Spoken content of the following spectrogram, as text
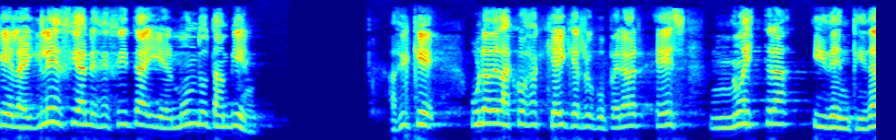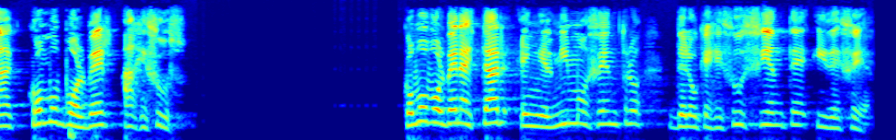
que la iglesia necesita y el mundo también. Así que una de las cosas que hay que recuperar es nuestra identidad, cómo volver a Jesús. Cómo volver a estar en el mismo centro de lo que Jesús siente y desea.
